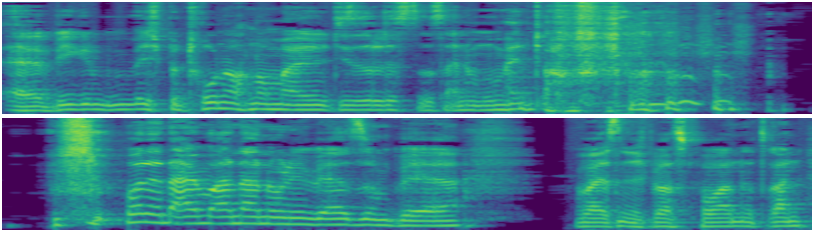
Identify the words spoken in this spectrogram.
äh, wie, ich betone auch nochmal, diese Liste ist eine Momentaufnahme. Und in einem anderen Universum wäre weiß nicht, was vorne dran.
